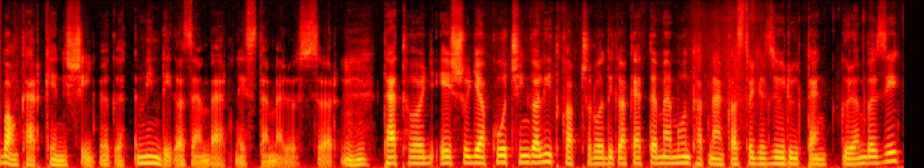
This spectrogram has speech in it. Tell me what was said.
bankárként is így mögött mindig az embert néztem először. Uh-huh. Tehát, hogy, és ugye a coachinggal itt kapcsolódik a kettő, mert mondhatnánk azt, hogy az őrülten különbözik,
